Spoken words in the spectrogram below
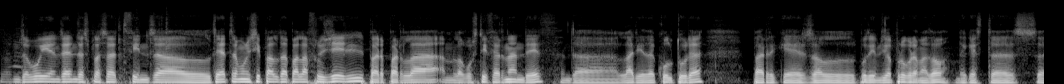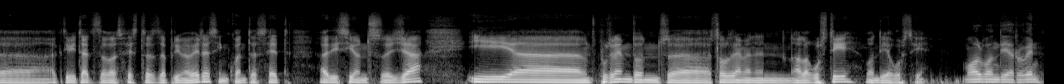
Doncs avui ens hem desplaçat fins al Teatre Municipal de Palafrugell per parlar amb l'Agustí Fernández de l'àrea de cultura perquè és el, podríem dir, el programador d'aquestes eh, activitats de les festes de primavera, 57 edicions ja, i eh, ens posarem, doncs, eh, saludarem en, a l'Agustí. Bon dia, Agustí. Molt bon dia, Rubén.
